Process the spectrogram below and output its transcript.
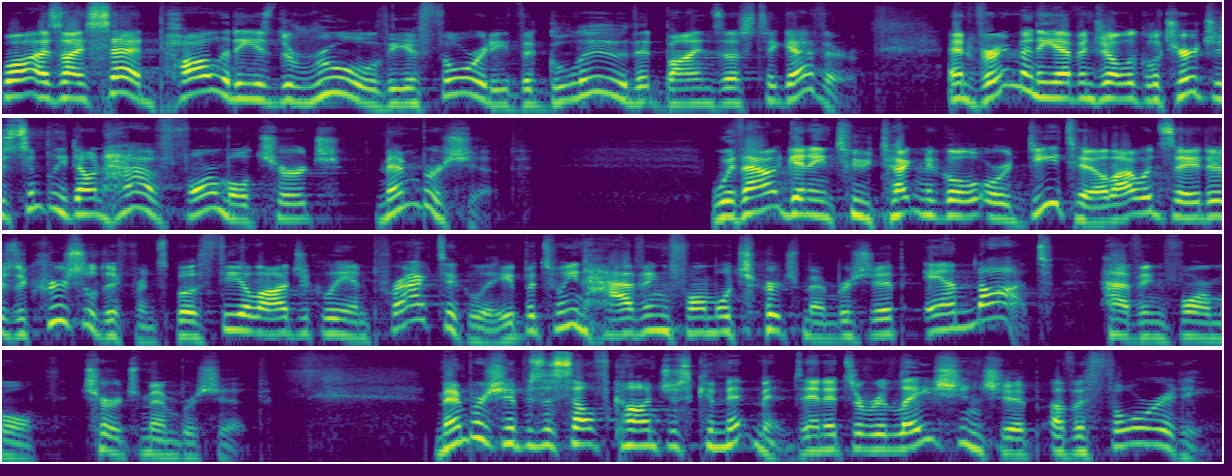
Well, as I said, polity is the rule, the authority, the glue that binds us together. And very many evangelical churches simply don't have formal church membership. Without getting too technical or detailed, I would say there's a crucial difference, both theologically and practically, between having formal church membership and not having formal church membership. Membership is a self conscious commitment, and it's a relationship of authority.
